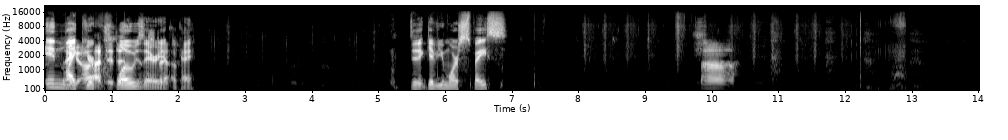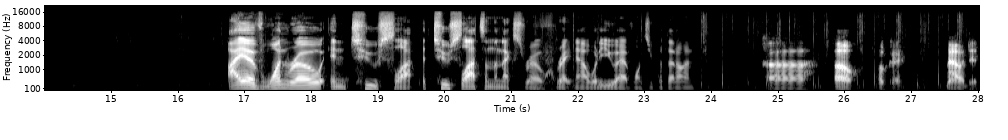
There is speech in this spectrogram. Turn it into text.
in There like you your I did that clothes area. Okay. Did it give you more space? Uh, I have one row and two slot, uh, two slots in the next row right now. What do you have once you put that on? uh. Oh, okay. Now it did.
